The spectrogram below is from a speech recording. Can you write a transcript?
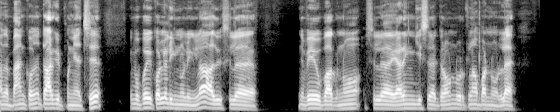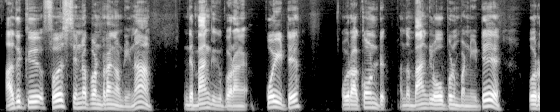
அந்த பேங்க்கை வந்து டார்கெட் பண்ணியாச்சு. இப்போ போய் கொள்ளடிக்கணும் இல்லைங்களா? அதுக்கு சில வேவ் பார்க்கணும். சில இறங்கி சில கிரவுண்ட் ஒர்க்லாம் பண்ணும்ல. அதுக்கு ஃபர்ஸ்ட் என்ன பண்ணுறாங்க அப்படின்னா இந்த பேங்க்குக்கு போகிறாங்க போயிட்டு ஒரு அக்கௌண்ட்டு அந்த பேங்க்கில் ஓப்பன் பண்ணிவிட்டு ஒரு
